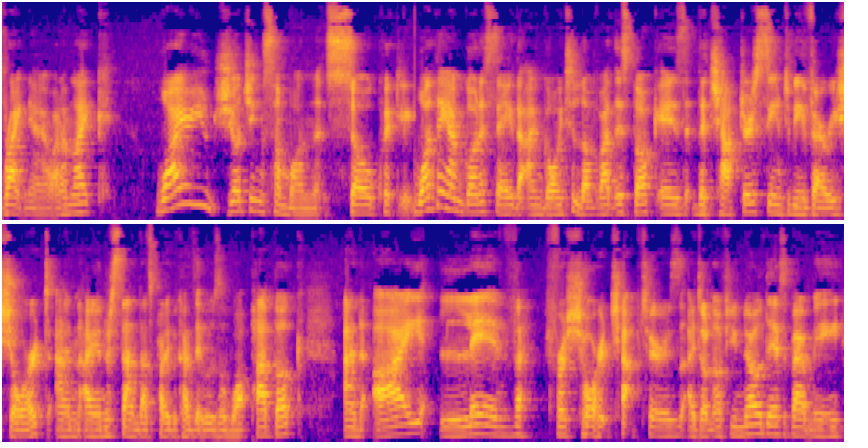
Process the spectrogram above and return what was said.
right now and i'm like why are you judging someone so quickly? One thing I'm going to say that I'm going to love about this book is the chapters seem to be very short and I understand that's probably because it was a Wattpad book and I live for short chapters. I don't know if you know this about me,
